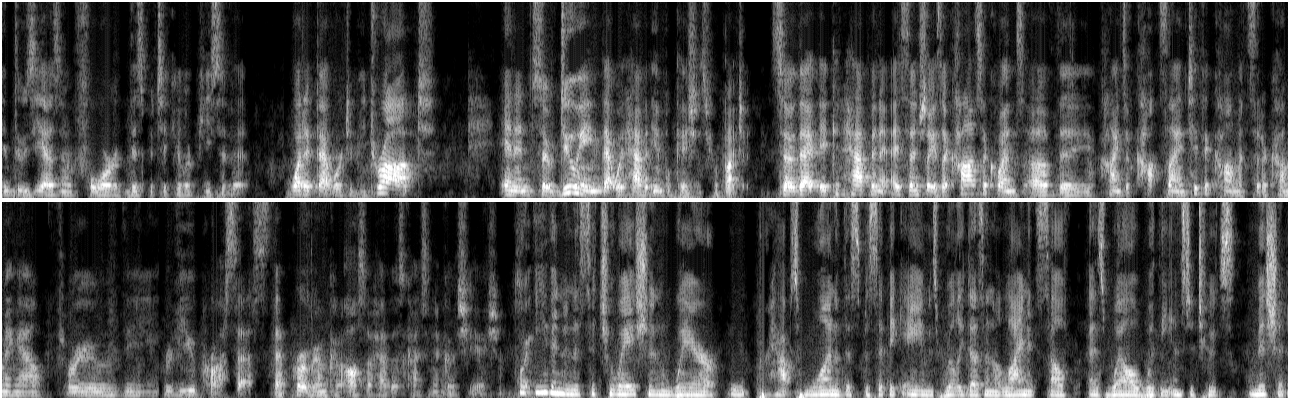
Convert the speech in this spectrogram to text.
enthusiasm for this particular piece of it. What if that were to be dropped? And in so doing, that would have implications for budget. So that it can happen essentially as a consequence of the kinds of co- scientific comments that are coming out through the review process. That program could also have those kinds of negotiations. Or even in a situation where perhaps one of the specific aims really doesn't align itself as well with the Institute's mission.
